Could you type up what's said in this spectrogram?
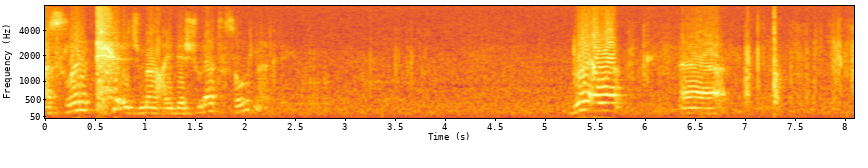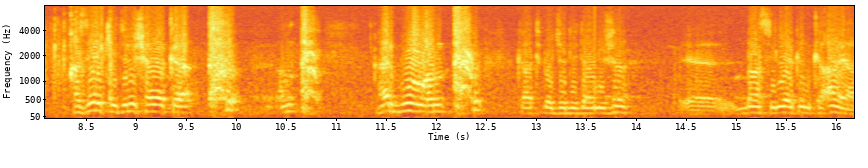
أصلا إجماعي بالشورى تصور ناكري ئەوە قەزەیەکی تریش هەیە کە هەر بووە ئەم کاتبە جدیدانیشە باسی لەکەن کە ئایا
